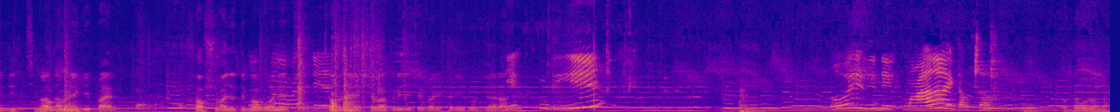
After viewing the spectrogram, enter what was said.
এই দিচ্ছি ভগবানের কি পায় সবসময় যাতে ভগবানের চরণে সেবা করে যেতে পারি। হরি বল জয় রাধে। কথা বলো না।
